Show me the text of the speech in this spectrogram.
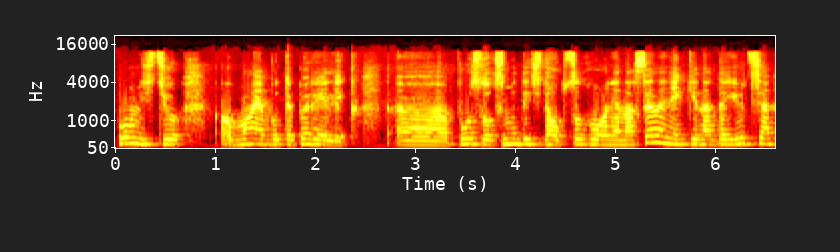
повністю має бути перелік послуг з медичного обслуговування населення, які надаються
